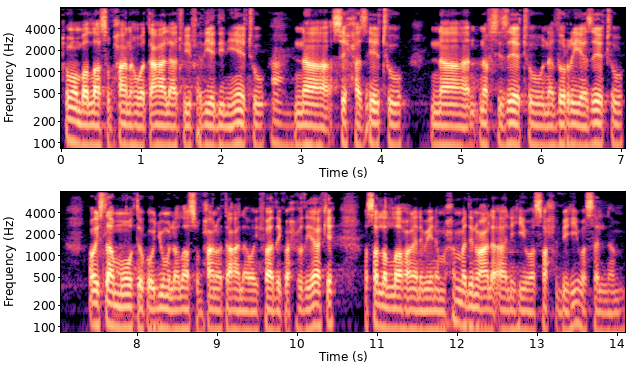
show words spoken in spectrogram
tumomba Allah subhanahu wa ta'ala atuhifadhie dini yetu na siha zetu na nafsi zetu na dhuria zetu waislamu wote kwa ujumla Allah subhanahu wa ta'ala wahifadhi kwa hifadhi yake wa sallallahu ala nabiyina Muhammadin wa ala alihi wa sahbihi wa sallam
